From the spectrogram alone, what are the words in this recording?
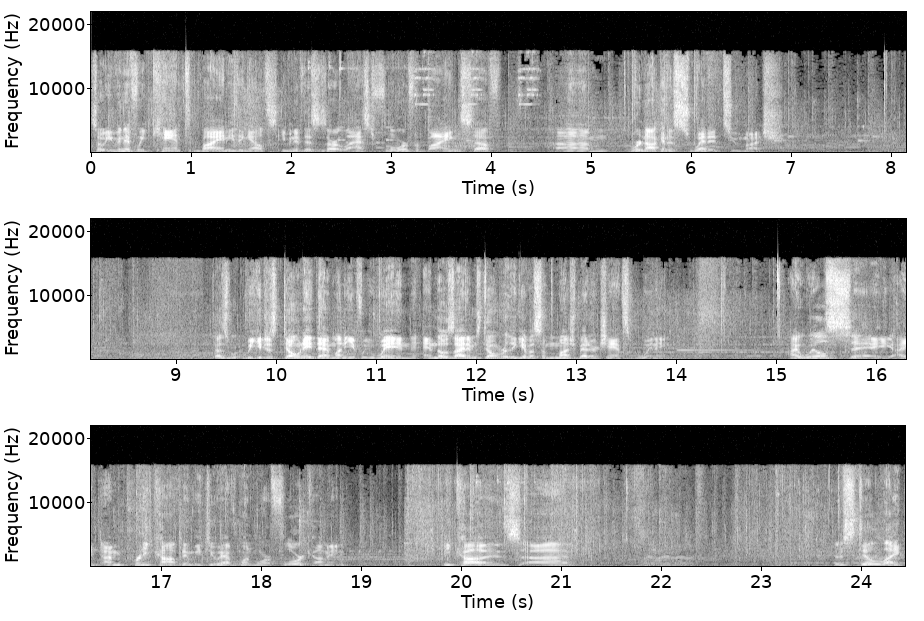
So even if we can't buy anything else, even if this is our last floor for buying stuff, um, we're not going to sweat it too much. Because we could just donate that money if we win, and those items don't really give us a much better chance of winning. I will say, I, am pretty confident we do have one more floor coming. Because, uh, There's still, like,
